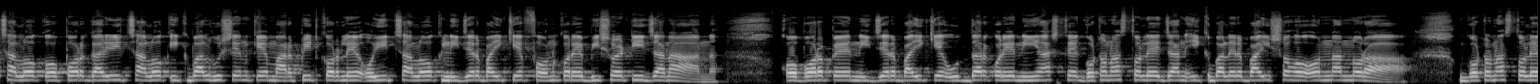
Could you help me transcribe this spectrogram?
চালক, অপর গাড়ির চালক ইকবাল হোসেনকে মারপিট করলে ওই চালক নিজের বাইকে ফোন করে বিষয়টি জানান। খবর পেয়ে নিজের বাইকে উদ্ধার করে নিয়ে আসতে ঘটনাস্থলে যান ইকবালের বাই সহ অন্যান্যরা। ঘটনাস্থলে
